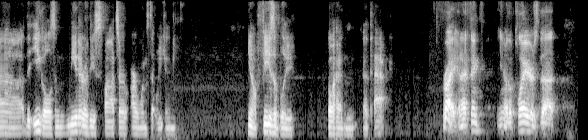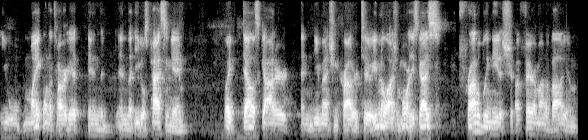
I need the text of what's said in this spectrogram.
uh, the Eagles, and neither of these spots are, are ones that we can, you know, feasibly go ahead and attack. Right, and I think you know the players that you might want to target in the in the Eagles passing game, like Dallas Goedert, and you mentioned Crowder too, even Elijah Moore. These guys probably need a, sh- a fair amount of volume.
